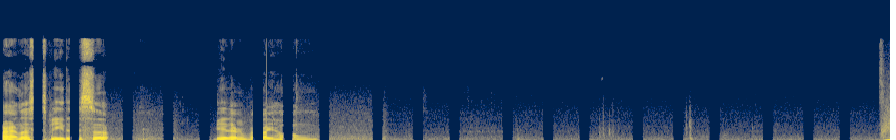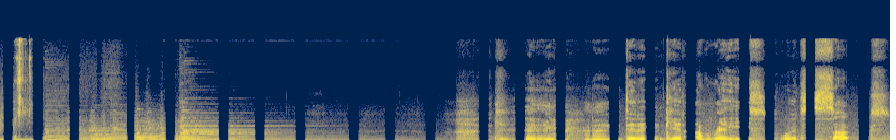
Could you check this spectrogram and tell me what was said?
right, let's speed this up. Get everybody home. Okay, and I didn't get a raise, which sucks.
